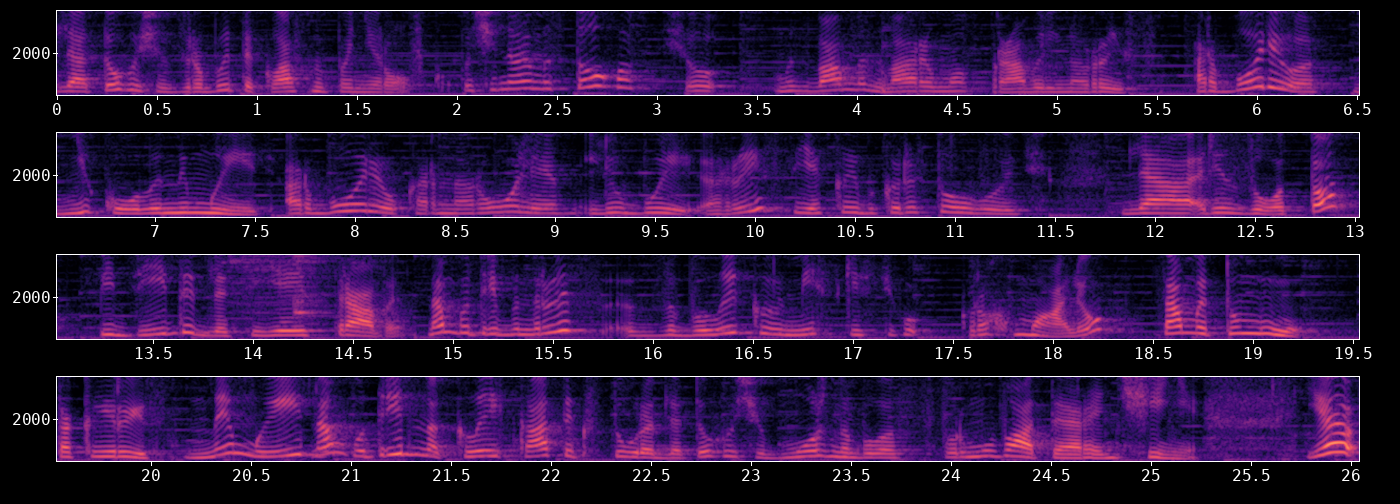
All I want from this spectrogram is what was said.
для того, щоб зробити класну паніровку. Починаємо з того, що ми з вами зваримо правильно рис. Арборіо ніколи не миють. Арборіо, карнаролі, любий рис, який використовують для різотто, підійде для цієї страви. Нам потрібен рис з великою місткістю крохмалю. Саме тому такий рис не мий. Нам потрібна клейка текстура для того, щоб можна було сформувати аранчині. Я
